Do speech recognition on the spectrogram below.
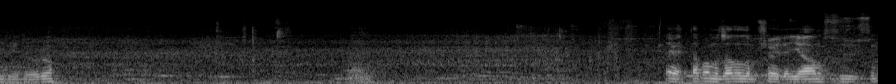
Geriye doğru. Evet tabamızı alalım şöyle yağımız süzülsün.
